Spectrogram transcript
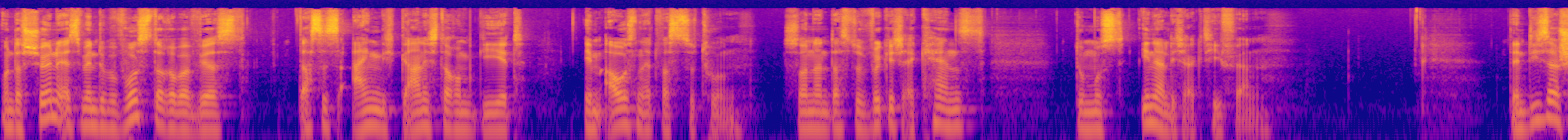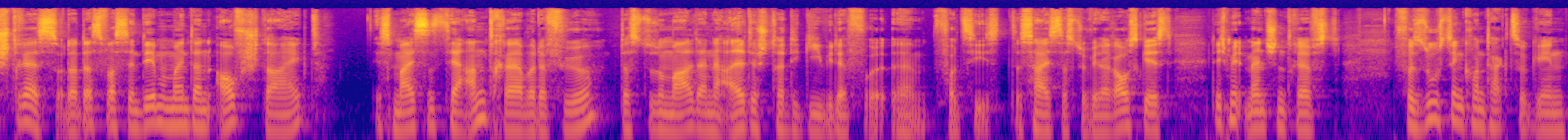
Und das Schöne ist, wenn du bewusst darüber wirst, dass es eigentlich gar nicht darum geht, im Außen etwas zu tun, sondern dass du wirklich erkennst, du musst innerlich aktiv werden. Denn dieser Stress oder das, was in dem Moment dann aufsteigt, ist meistens der Antreiber dafür, dass du normal deine alte Strategie wieder voll, äh, vollziehst. Das heißt, dass du wieder rausgehst, dich mit Menschen triffst, versuchst in Kontakt zu gehen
